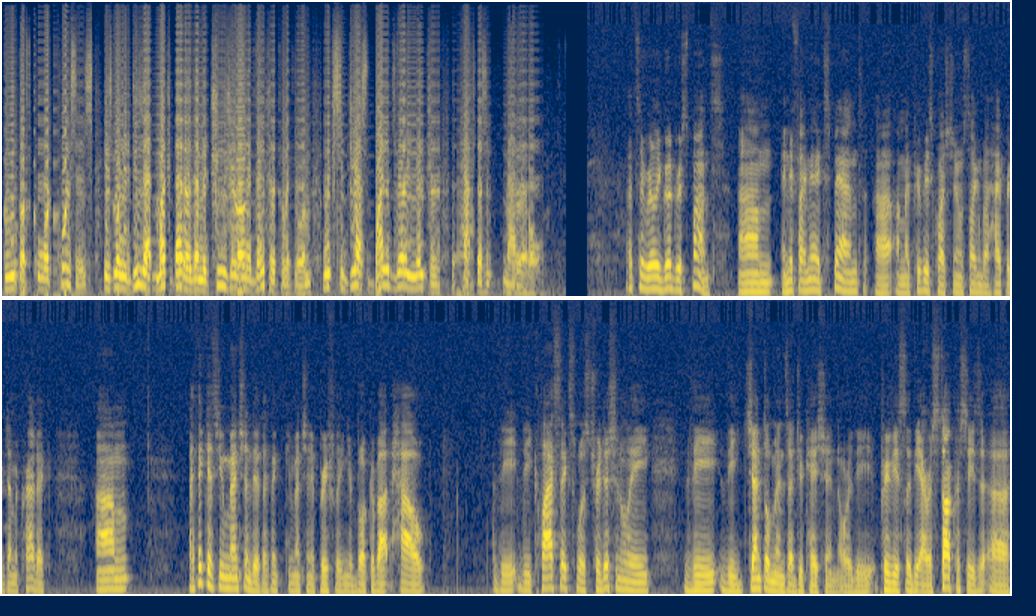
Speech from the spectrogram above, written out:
group of core courses is going to do that much better than the choose your own adventure curriculum, which suggests by its very nature the past doesn't matter at all. That's a really good response. Um, and if I may expand uh, on my previous question, I was talking about hyper-democratic. Um, I think as you mentioned it, I think you mentioned it briefly in your book about how the the classics was traditionally the the gentleman's education or the previously the aristocracy's uh,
